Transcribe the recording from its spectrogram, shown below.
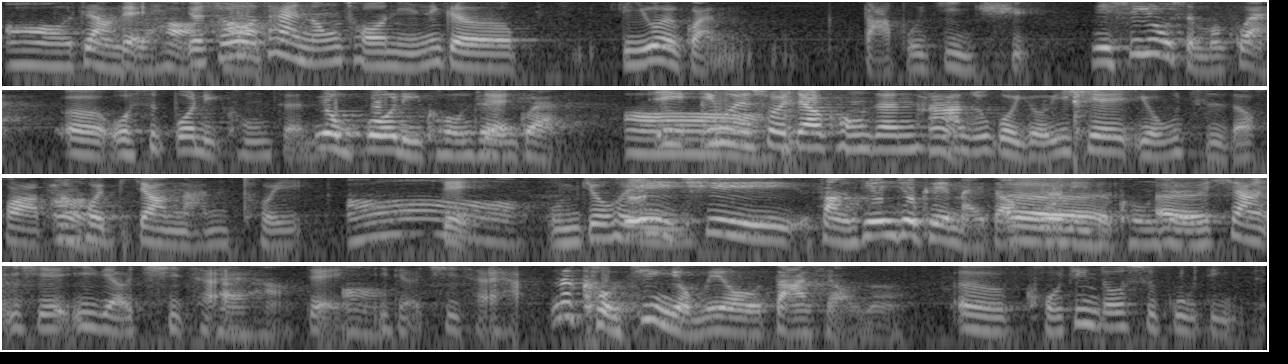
哦，这样子哈。有时候太浓稠，你那个鼻胃管打不进去。你是用什么罐？呃，我是玻璃空针。用玻璃空针罐。因因为塑胶空针它如果有一些油脂的话，它会比较难推。哦，对，我们就会。所以去坊间就可以买到玻璃的空针，呃，像一些医疗器材哈，对，医疗器材哈。那口径有没有大小呢？呃，口径都是固定的，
